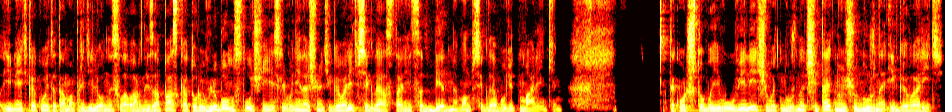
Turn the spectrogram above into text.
иметь какой-то там определенный словарный запас, который в любом случае, если вы не начнете говорить, всегда останется бедным, он всегда будет маленьким. Так вот, чтобы его увеличивать, нужно читать, но еще нужно и говорить.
